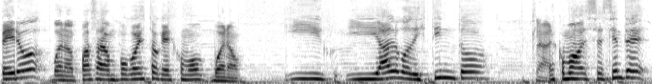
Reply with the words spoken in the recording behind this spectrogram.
Pero, bueno, pasa un poco esto que es como, bueno, y, y algo distinto. Claro. Es como, se siente...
